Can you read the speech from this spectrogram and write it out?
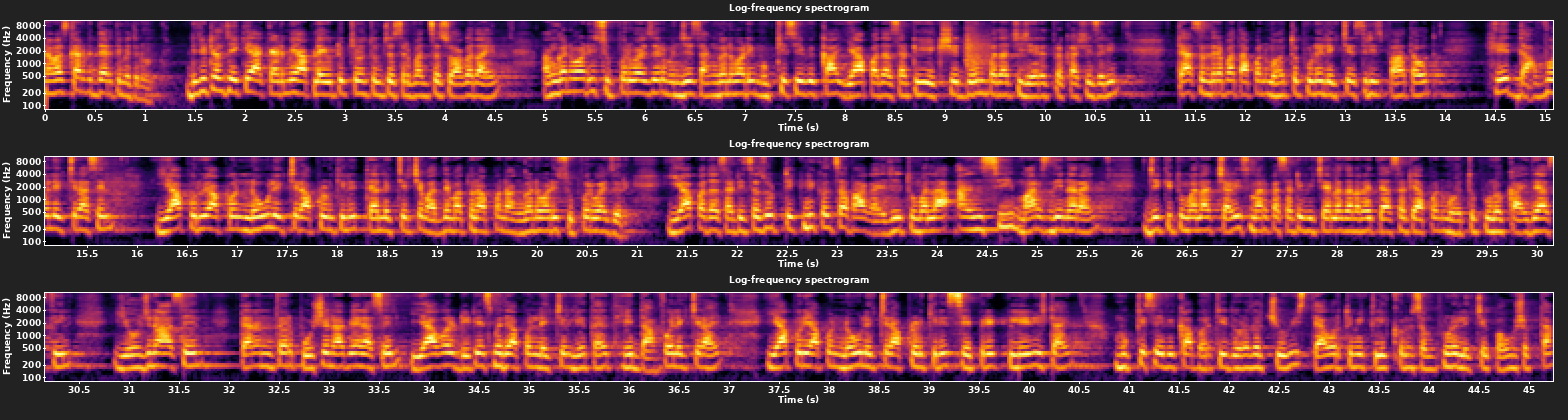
नमस्कार विद्यार्थी मित्रांनो. डिजिटल जे के अकॅडमी आपल्या यूट्यूब चॅनल तुमचं सर्वांचं स्वागत आहे. अंगणवाडी सुपरवायझर म्हणजेच अंगणवाडी मुख्य सेविका या पदासाठी एकशे दोन पदाची जाहिरात प्रकाशित झाली. त्या संदर्भात आपण महत्त्वपूर्ण लेक्चर सिरीज पाहत आहोत. हे दहावं लेक्चर असेल. यापूर्वी आपण नऊ लेक्चर अपलोड केले. त्या लेक्चरच्या माध्यमातून आपण अंगणवाडी सुपरवायझर या पदासाठीचा जो टेक्निकलचा भाग आहे जे तुम्हाला ऐंशी मार्क्स देणार आहे जे की तुम्हाला चाळीस मार्कासाठी विचारला जाणार आहे त्यासाठी आपण महत्त्वपूर्ण कायदे असतील योजना असेल त्यानंतर पोषण अभियान असेल यावर डिटेल्समध्ये आपण लेक्चर घेत आहेत. हे दहावं लेक्चर आहे. यापूर्वी आपण नऊ लेक्चर अपलोड केले. सेपरेट प्लेलिस्ट आहे. मुख्य सेविका भरती दोन हजार चोवीस. त्यावर तुम्ही क्लिक करून संपूर्ण लेक्चर पाहू शकता.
